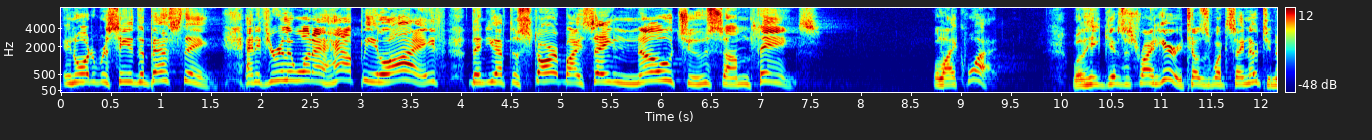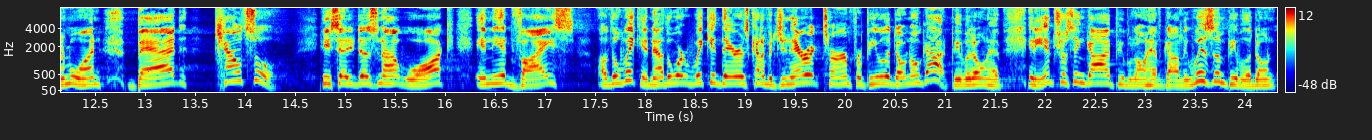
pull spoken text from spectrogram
in order to receive the best thing. And if you really want a happy life, then you have to start by saying no to some things. Well, like what? Well, he gives us right here. He tells us what to say no to. Number one, bad counsel. He said he does not walk in the advice of the wicked. Now, the word wicked there is kind of a generic term for people that don't know God. People that don't have any interest in God, people don't have godly wisdom, people that don't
